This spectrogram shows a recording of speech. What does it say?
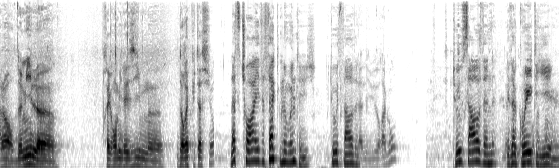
Alors 2000, euh, très grand millésime euh, de réputation, let's try the second vintage, 2000. l'année du dragon. 2000 is a great year.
